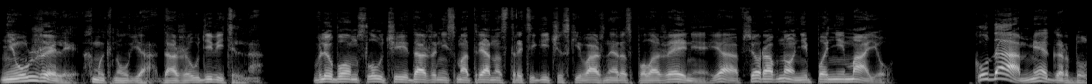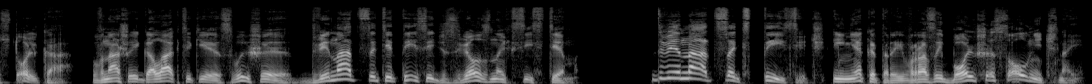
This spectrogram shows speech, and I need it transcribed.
«Неужели?» — хмыкнул я. «Даже удивительно». В любом случае, даже несмотря на стратегически важное расположение, я все равно не понимаю. Куда Мегарду столько? В нашей галактике свыше 12 тысяч звездных систем. 12 тысяч! И некоторые в разы больше солнечной.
